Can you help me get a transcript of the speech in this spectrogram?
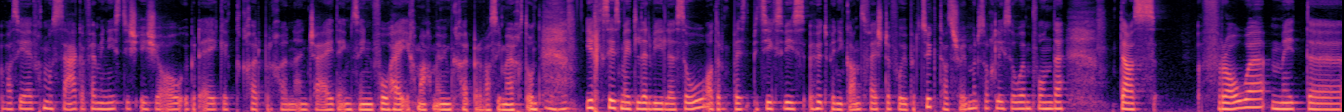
Was ich einfach muss sagen, feministisch ist ja auch über den eigenen Körper können entscheiden im Sinne von, hey, ich mache mit meinem Körper, was ich möchte. Und mhm. ich sehe es mittlerweile so, oder be beziehungsweise heute bin ich ganz fest davon überzeugt, habe es schon immer so ein bisschen so empfunden, dass Frauen mit, äh,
